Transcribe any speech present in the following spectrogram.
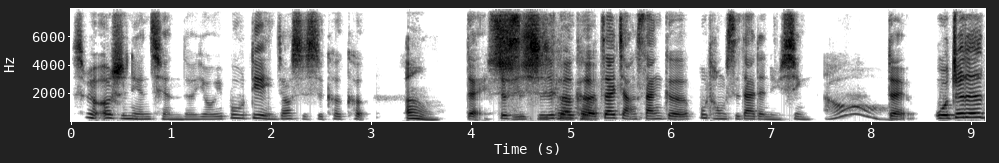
是不是有二十年前的有一部电影叫《时时刻刻》？嗯，对，就是时时刻刻在讲三个不同时代的女性。哦，对，我觉得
